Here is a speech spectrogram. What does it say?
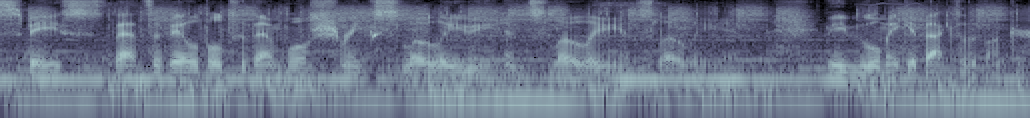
space that's available to them will shrink slowly and slowly and slowly, and maybe we'll make it back to the bunker.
